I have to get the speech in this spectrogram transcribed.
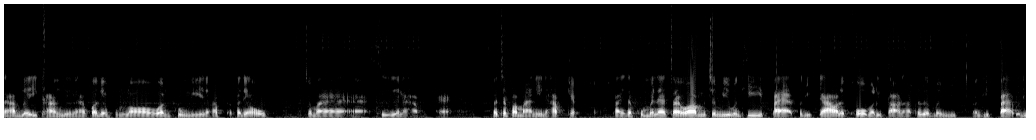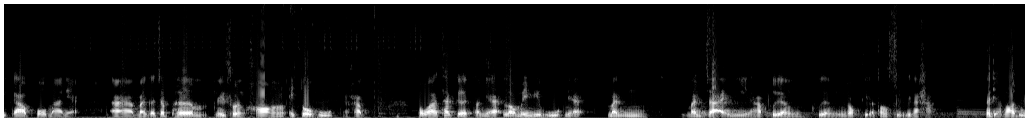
นะครับเหลืออีกครั้งหนึ่งนะครับ ก็เดี๋ยวผมรอวันพรุ่งนี้นะครับ แล้วก็เดี๋ยวจะมาอ่าซื้อนะครับอ่าก็จะประมาณนี้นะครับ เก็บไปแต่ผมไม่แน่ใจว่ามันจะมีวันที่ 8 วันที่ 9 อะไรโผล่มาหรือเปล่านะครับ ถ้าเกิดมันมีวันที่ 8 วันที่ 9 โผล่มาเนี่ยอ่ามันก็จะเพิ่มในส่วนของไอตัวฮูปนะครับเพราะว่าถ้าเกิดตอนนี้เราไม่มีฮูปเนี่ยมัน มันจ่ายนี่นะครับ เปลืองเปลืองดอกที่เราต้องซื้อนะครับ ก็เดี๋ยวรอดู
